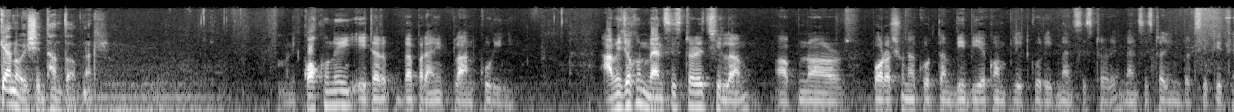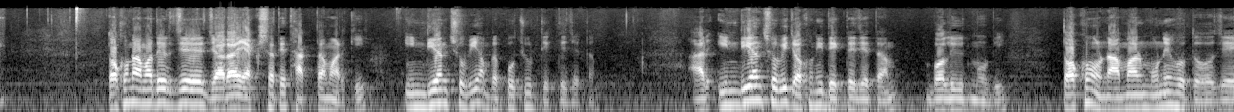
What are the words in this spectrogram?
কেন এই সিদ্ধান্ত আপনার? মানে কখনোই এটার ব্যাপারে আমি প্ল্যান করিনি। আমি যখন ম্যানচেস্টারে ছিলাম, আপনার পড়াশোনা করতাম, বিবিএ কমপ্লিট করি ম্যানচেস্টারে, ম্যানচেস্টার ইউনিভার্সিটিতে, তখন আমাদের যে যারা একসাথে থাকতাম আর কি, ইন্ডিয়ান ছবি আমরা প্রচুর দেখতে যেতাম। আর ইন্ডিয়ান ছবি যখনই দেখতে যেতাম, বলিউড মুভি, তখন আমার মনে হতো যে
